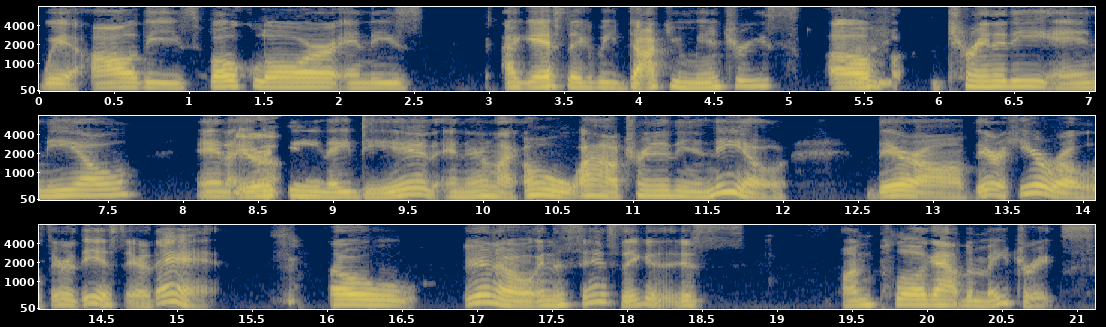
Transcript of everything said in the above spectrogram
with all these folklore and these i guess they could be documentaries of trinity and neo and Yeah. everything they did and they're like oh wow trinity and neo they're um they're heroes they're this they're that so you know in a sense they could just unplug out the matrix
